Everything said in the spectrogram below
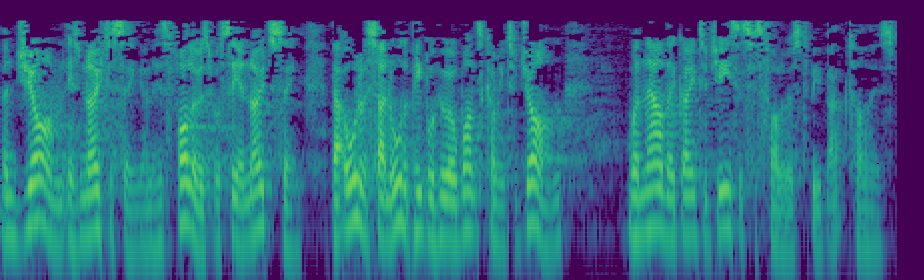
And John is noticing, and his followers will see and noticing, that all of a sudden all the people who were once coming to John, well now they're going to Jesus' followers to be baptized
